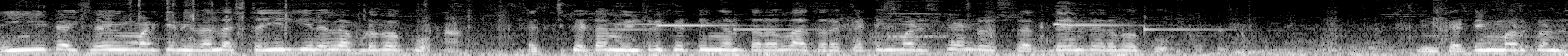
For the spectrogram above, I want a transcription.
ನೀಟಾಗಿ ಶೇವಿಂಗ್ ಮಾಡ್ಕೊಂಡು ಇವೆಲ್ಲ ಸ್ಟೈಲ್ ಗೀಲೆಲ್ಲ ಬಿಡಬೇಕು. ಅಚ್ಚುಕಟ್ಟ ಮಿಲ್ಟ್ರಿ ಕಟ್ಟಿಂಗ್ ಅಂತಾರಲ್ಲ ಆ ಥರ ಕಟ್ಟಿಂಗ್ ಮಾಡಿಸ್ಕೊಂಡು ಶ್ರದ್ಧೆಯಿಂದ ಇರಬೇಕು. ನೀನು ಕಟಿಂಗ್ ಮಾಡ್ಕೊಂಡು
